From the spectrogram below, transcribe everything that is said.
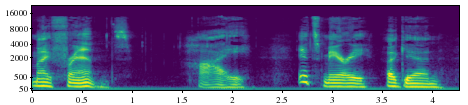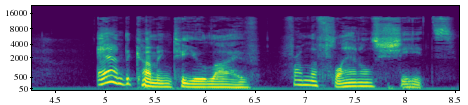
My friends, hi, it's Mary again, and coming to you live from the flannel sheets.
